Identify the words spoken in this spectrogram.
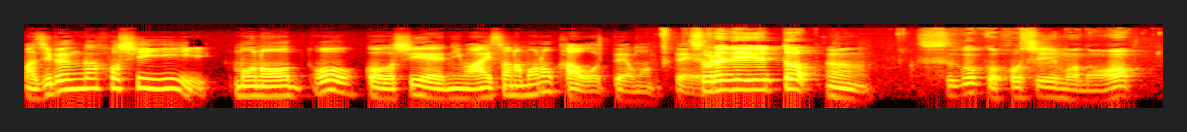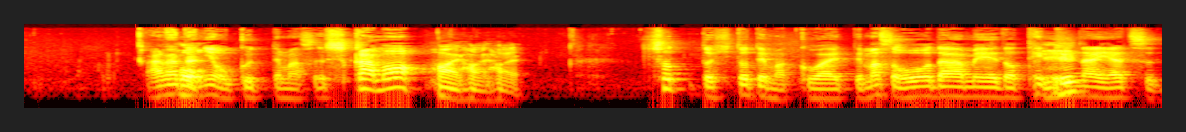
まあ、自分が欲しいものをこう支援にも合いそうなものを買おうって思って。それで言うとうん。すごく欲しいものをあなたに送ってます。しかもはいはいはいちょっとひと手間加えてます。オーダーメイド的なやつ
